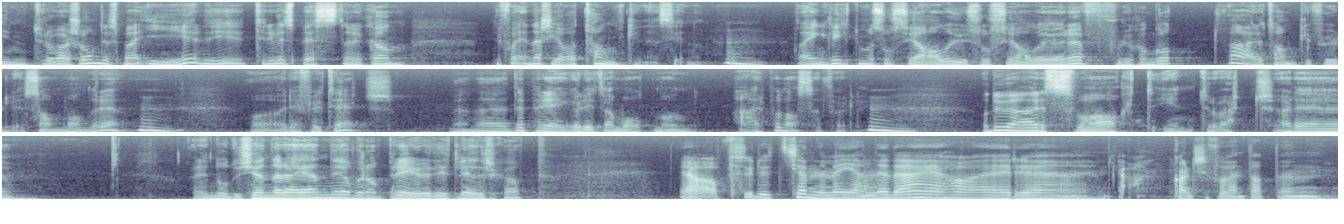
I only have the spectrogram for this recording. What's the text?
introversjon, de som er i-er, de trives best når de kan de får energi av tankene sine. Mm. Det har egentlig ikke noe med sosiale og usosiale å gjøre, for du kan godt være tankefull sammen med andre Mm. og reflektert. Men eh, det preger litt av måten man er på, da, selvfølgelig. Mm. Og du er svakt introvert. Er det, er det noe du kjenner deg igjen i, og hvordan preger det ditt lederskap? Ja, absolutt kjenner meg igjen i det. Jeg har eh, ja, kanskje forventa at den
